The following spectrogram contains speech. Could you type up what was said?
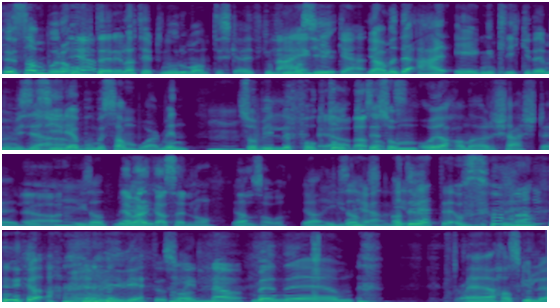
din. Samboer er ofte relatert til noe romantisk. Jeg vet ikke hvorfor Nei, man egentlig sier, ikke. Ja, men det er egentlig ikke det. Men hvis jeg Ja. sier jeg bor med samboeren min, så vil folk Ja, tolke det er det, sant. som å ja, han har kjæreste. Eller, Ja. Ikke sant? Men Jeg merka selv nå, Ja. da du sa det. ja, ikke sant? Ja, At vi det- vet det også, mann. ja, vi vet jo We sånn. know. Men eh, eh, han, skulle,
